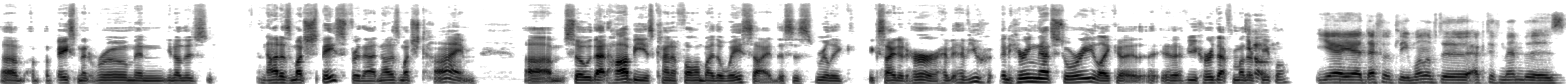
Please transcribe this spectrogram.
um, a basement room, and you know, there's not as much space for that, not as much time. Um, so that hobby is kind of fallen by the wayside. This has really excited her. Have, have you been hearing that story? Like, uh, have you heard that from other oh, people? Yeah, yeah, definitely. One of the active members,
